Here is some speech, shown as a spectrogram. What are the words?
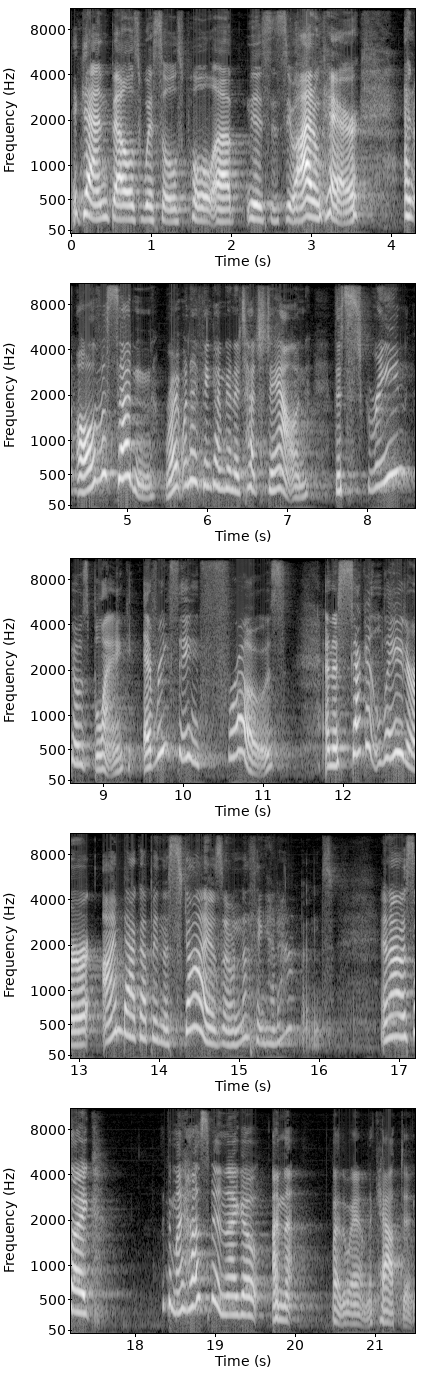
Again, bells, whistles, pull up. This is, I don't care. And all of a sudden, right when I think I'm going to touch down, the screen goes blank, everything froze, and a second later, I'm back up in the sky as though nothing had happened. And I was like, look at my husband, and I go, I'm not, By the way, I'm the captain,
